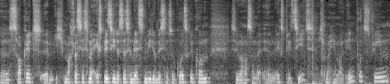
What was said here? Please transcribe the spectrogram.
äh, Socket. Ähm, ich mache das jetzt mal explizit, das ist im letzten Video ein bisschen zu kurz gekommen. Deswegen machen wir es nochmal ähm, explizit. Ich mache hier mal Input Stream.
